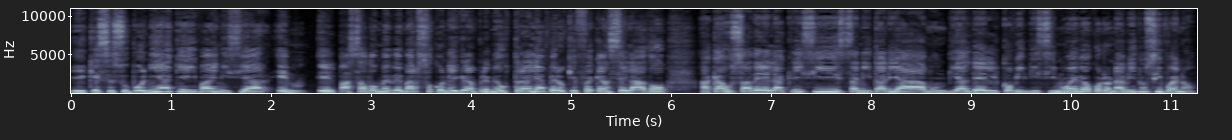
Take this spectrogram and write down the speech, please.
y que se suponía que iba a iniciar en el pasado mes de marzo con el Gran Premio Australia, pero que fue cancelado a causa de la crisis sanitaria mundial del COVID-19 o coronavirus. Y bueno,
